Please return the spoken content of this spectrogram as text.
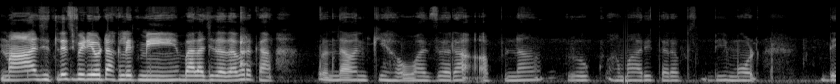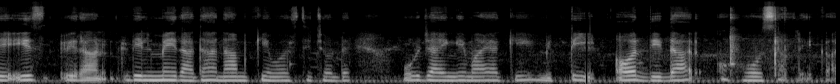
आज इथलेच व्हिडिओ टाकलेत मी बालाजी दादा बरं का. वृंदावन की हवा जरा अपना रुख हमारी तरफ भी मोड़. दे इस वीरान दिल में राधा नाम की मस्ती छोड़ दे. उड़ जाएंगे माया की मिट्टी और दीदार हो सारे का.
